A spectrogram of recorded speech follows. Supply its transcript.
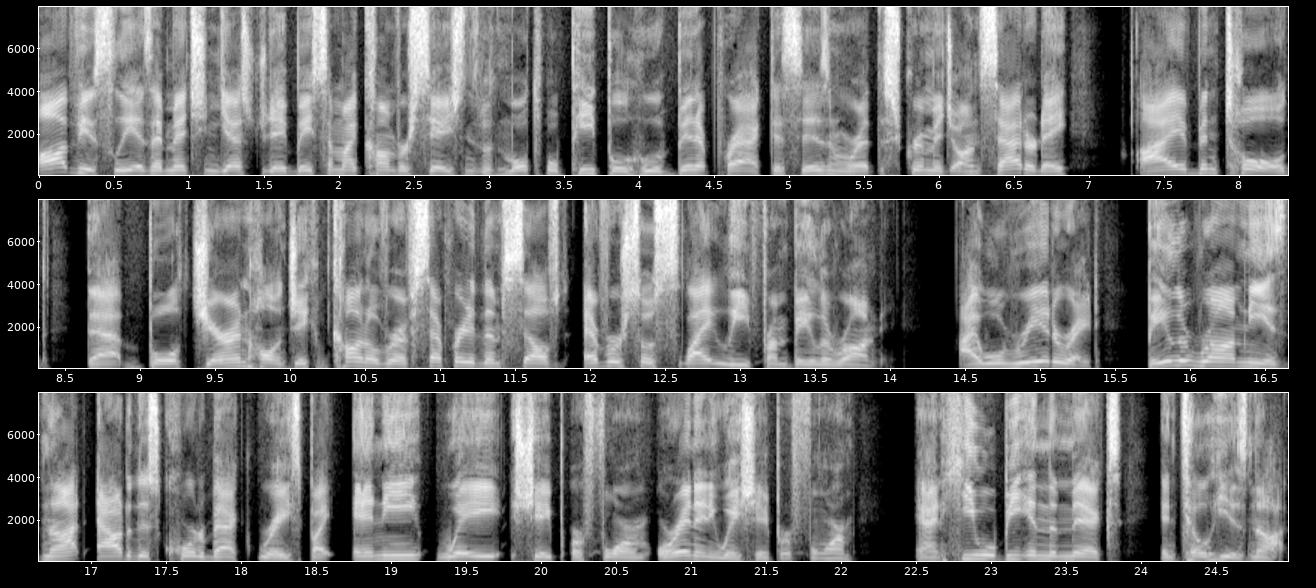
obviously, as I mentioned yesterday, based on my conversations with multiple people who have been at practices and were at the scrimmage on Saturday, I have been told that both Jaren Hall and Jacob Conover have separated themselves ever so slightly from Baylor Romney. I will reiterate Baylor Romney is not out of this quarterback race by any way, shape, or form, or in any way, shape, or form, and he will be in the mix until he is not,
